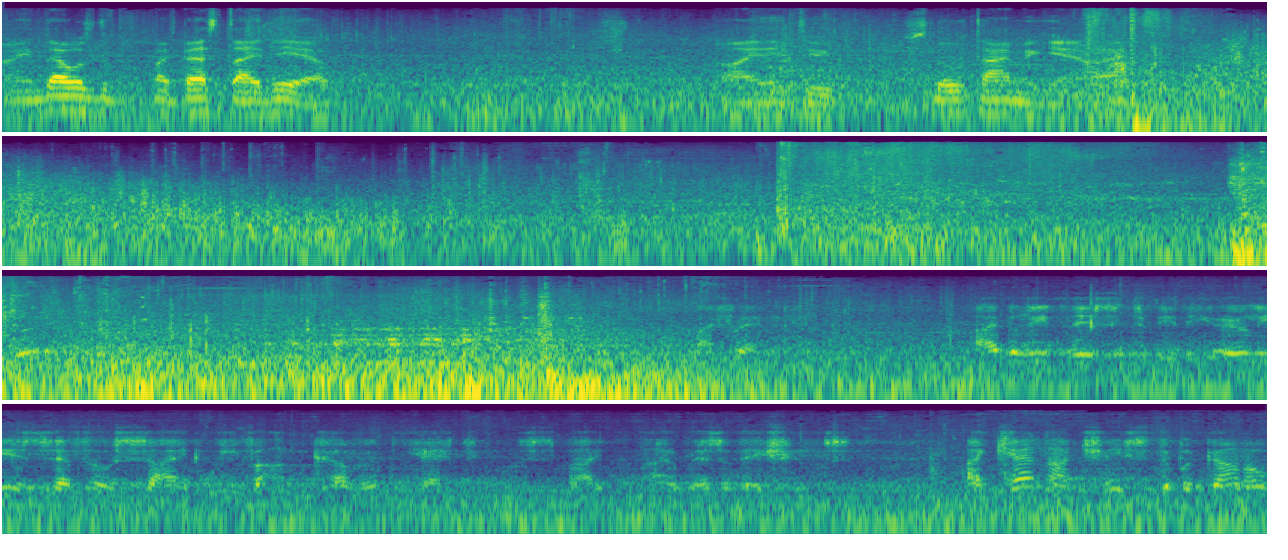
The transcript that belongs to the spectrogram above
I mean, that was the, my best idea. Oh, I need to slow time again, right? Believe this to be the earliest Zeffo site we've uncovered yet, despite my reservations. I cannot chase the Bogano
